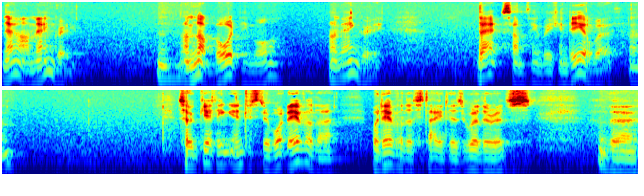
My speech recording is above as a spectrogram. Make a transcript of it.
Now I'm angry. Hmm, I'm not bored anymore, I'm angry. That's something we can deal with. Hmm. So getting interested, whatever the whatever the state is, whether it's the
